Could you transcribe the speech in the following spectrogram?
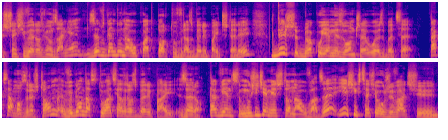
szczęśliwe rozwiązanie ze względu na układ portów w Raspberry Pi 4, gdyż blokujemy złącze USB-C. Tak samo zresztą wygląda sytuacja z Raspberry Pi Zero. Tak więc musicie mieć to na uwadze, jeśli chcecie używać y,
